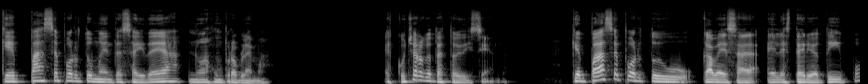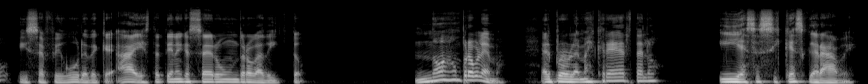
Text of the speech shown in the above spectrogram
que pase por tu mente esa idea no es un problema. Escucha lo que te estoy diciendo. Que pase por tu cabeza el estereotipo y se figure de que, ay, este tiene que ser un drogadicto, no es un problema. El problema es creértelo y ese sí que es grave.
